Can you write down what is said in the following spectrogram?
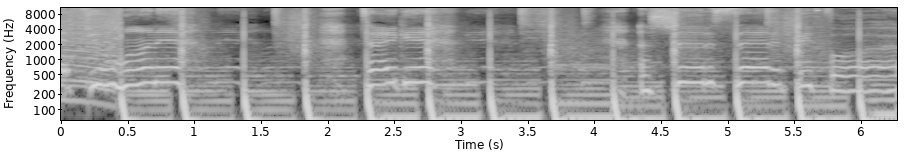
If you want it, take it. I should have said it before.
